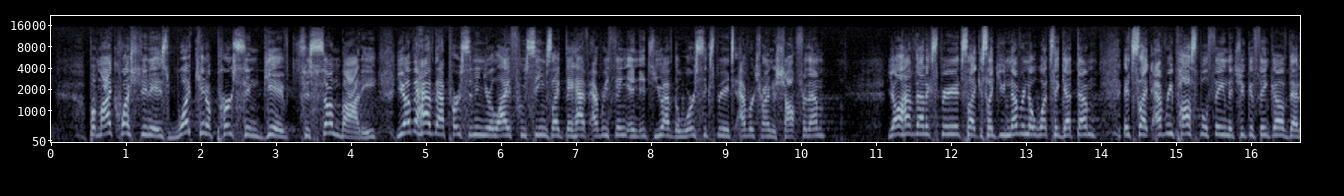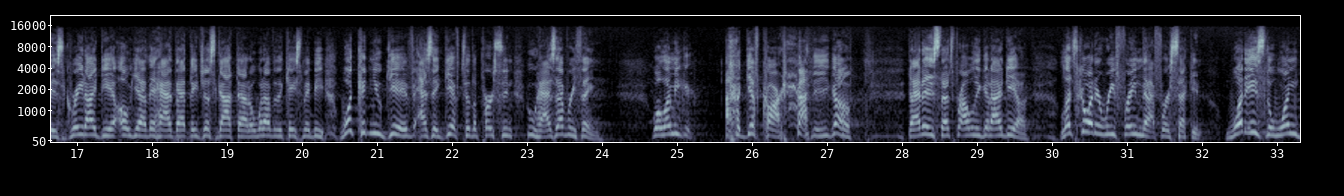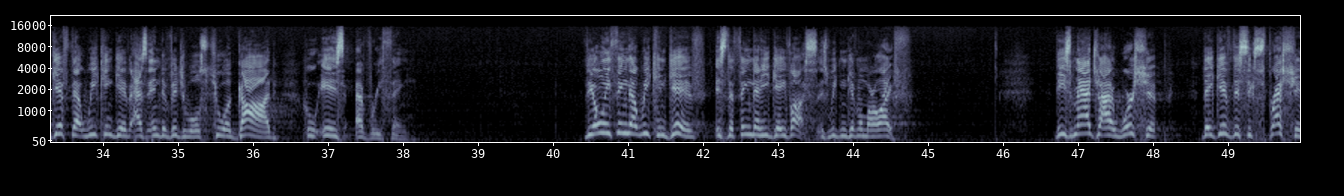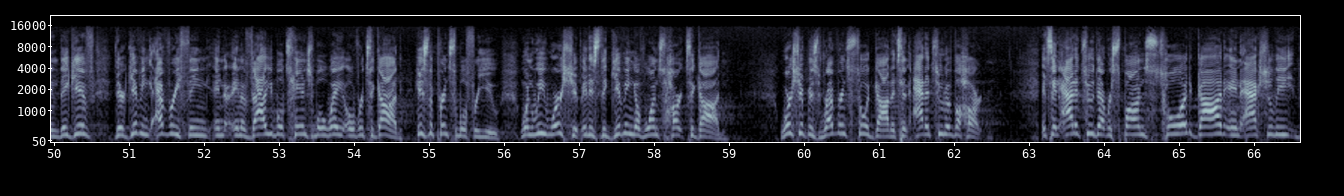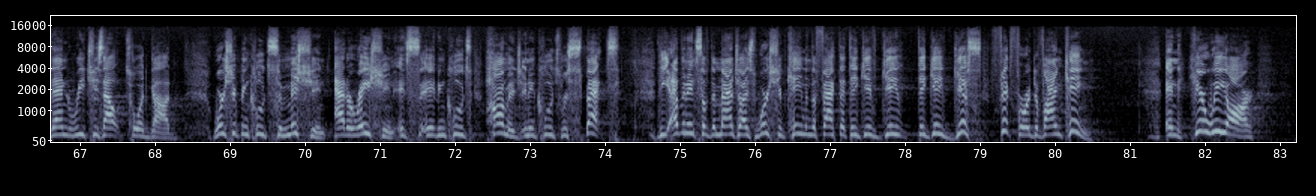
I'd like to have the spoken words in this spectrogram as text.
But my question is, what can a person give to somebody? You ever have that person in your life who seems like they have everything and it's, you have the worst experience ever trying to shop for them? Y'all have that experience? Like, it's like you never know what to get them. It's like every possible thing that you can think of that is great idea. Oh, yeah, they had that, they just got that, or whatever the case may be. What can you give as a gift to the person who has everything? Well, let me, a gift card. there you go. That is, that's probably a good idea. Let's go ahead and reframe that for a second. What is the one gift that we can give as individuals to a God who is everything? The only thing that we can give is the thing that he gave us, is we can give him our life. These magi worship, they give this expression, they give, they're giving everything in, in a valuable, tangible way over to God. Here's the principle for you. When we worship, it is the giving of one's heart to God. Worship is reverence toward God, it's an attitude of the heart. It's an attitude that responds toward God and actually then reaches out toward God. Worship includes submission, adoration, it's, it includes homage, it includes respect. The evidence of the Magi's worship came in the fact that they, give, gave, they gave gifts fit for a divine king. And here we are,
